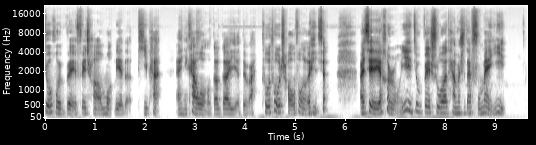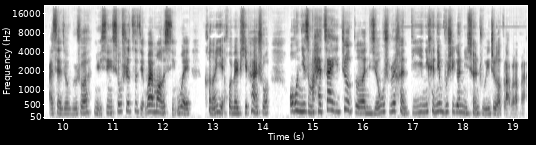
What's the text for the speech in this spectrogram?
就会被非常猛烈的批判。哎，你看我们刚刚也对吧，偷偷嘲讽了一下，而且也很容易就被说他们是在服美役。而且就比如说女性修饰自己外貌的行为，可能也会被批判说，哦，你怎么还在意这个？你觉悟是不是很低？你肯定不是一个女权主义者，巴拉巴拉巴拉。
